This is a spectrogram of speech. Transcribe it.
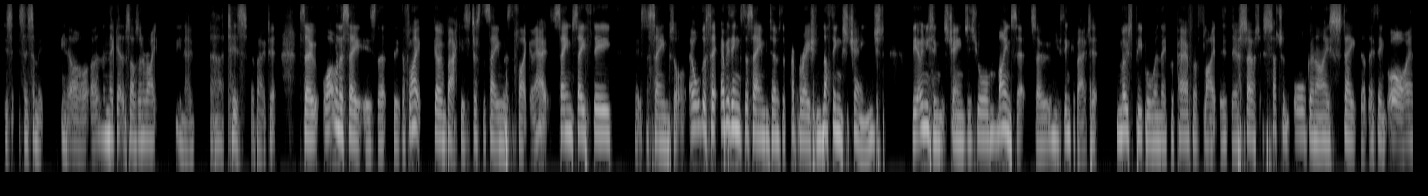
is, is there something, you know, and then they get themselves in a right, you know, uh, tiz about it. So what I want to say is that the, the flight going back is just the same as the flight going out. Same safety. It's the same sort of all the everything's the same in terms of the preparation. Nothing's changed. The only thing that's changed is your mindset. So when you think about it, most people when they prepare for a flight they, they're so such an organized state that they think oh I,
